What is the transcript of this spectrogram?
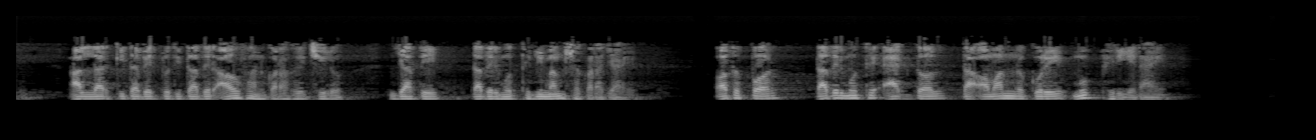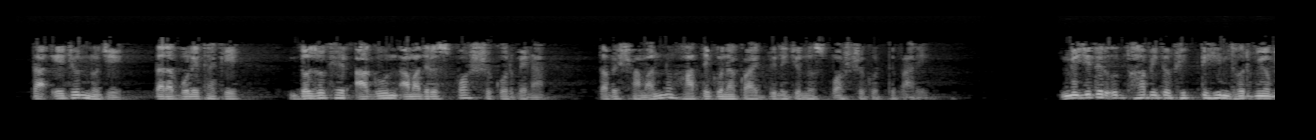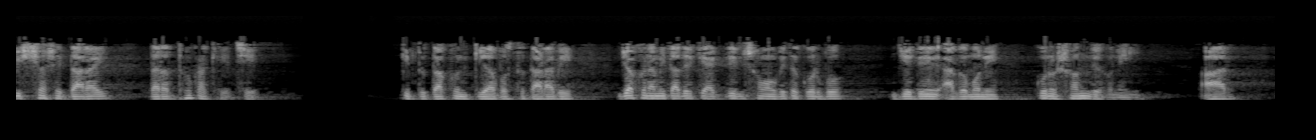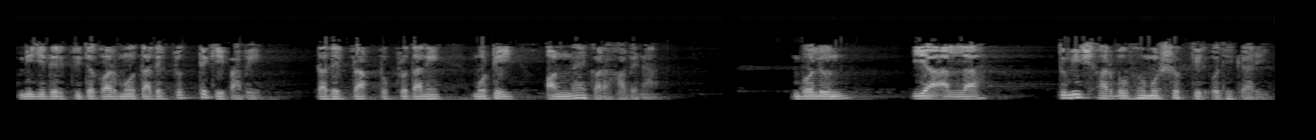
আল্লাহর কিতাবের প্রতি তাদের আহ্বান করা হয়েছিল, যাতে তাদের মধ্যে মীমাংসা করা যায়। অতঃপর তাদের মধ্যে এক দল তা অমান্য করে মুখ ফিরিয়ে নেয়। তা এজন্য যে তারা বলে থাকে, দোজখের আগুন আমাদের স্পর্শ করবে না, তবে সামান্য হাতে গোনা কয়েকদিনের জন্য স্পর্শ করতে পারে। নিজেদের উদ্ভাবিত ভিত্তিহীন ধর্মীয় বিশ্বাসের দ্বারাই তারা ধোকা খেয়েছে। কিন্তু তখন কি অবস্থা দাঁড়াবে যখন আমি তাদেরকে একদিন সমবেত করব, যেদিনের আগমনে কোনো সন্দেহ নেই। আর নিজেদের কৃতকর্ম তাদের প্রত্যেকেই পাবে। তাদের প্রাপ্য প্রদানে মোটেই অন্যায় করা হবে না। বলুন, ইয়া আল্লাহ, তুমি সার্বভৌম শক্তির অধিকারী।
